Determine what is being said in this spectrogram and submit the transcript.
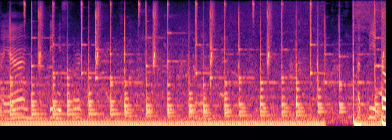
Ayan, tennis court. Ayan. At dito,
